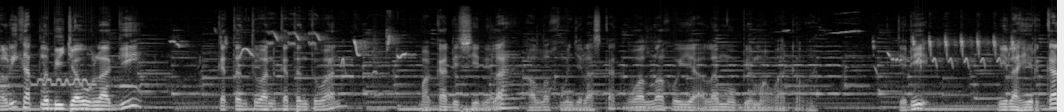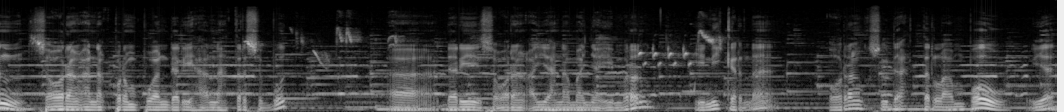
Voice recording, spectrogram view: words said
melihat lebih jauh lagi ketentuan-ketentuan, maka di sinilah Allah menjelaskan wallahu ya'lamu bima. Jadi dilahirkan seorang anak perempuan dari Hana tersebut uh, dari seorang ayah namanya Imron ini karena orang sudah terlampau ya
